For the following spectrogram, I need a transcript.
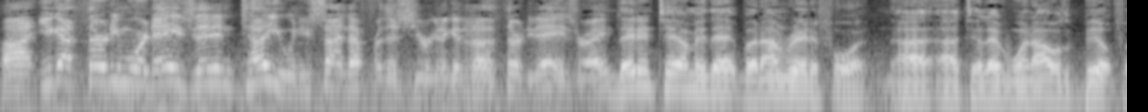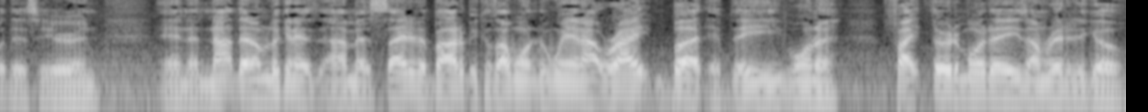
Uh, you got 30 more days. They didn't tell you when you signed up for this you were going to get another 30 days, right? They didn't tell me that, but I'm ready for it. I, I tell everyone I was built for this here, and and uh, not that I'm looking at. I'm excited about it because I wanted to win outright. But if they want to fight 30 more days, I'm ready to go.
